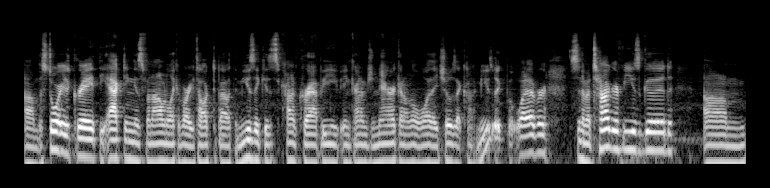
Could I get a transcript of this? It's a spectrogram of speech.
Um, the story is great. The acting is phenomenal, like I've already talked about. The music is kind of crappy and kind of generic. I don't know why they chose that kind of music, but whatever. Cinematography is good. Um,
